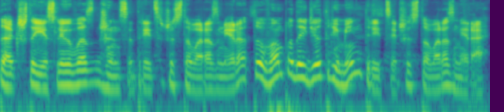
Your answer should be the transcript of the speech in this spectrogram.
Так что если у вас джинсы 36 размера, то вам подойдет ремень 36 размера.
